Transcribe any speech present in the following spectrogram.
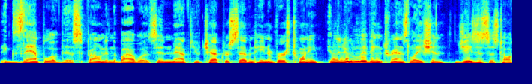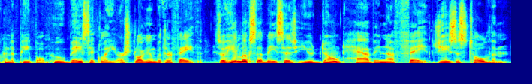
example of this found in the Bible. It's in Matthew chapter 17 and verse 20. In the New Living Translation, Jesus is talking to people who basically are struggling with their faith. So he looks at them and says, You don't have enough faith. Jesus told them,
